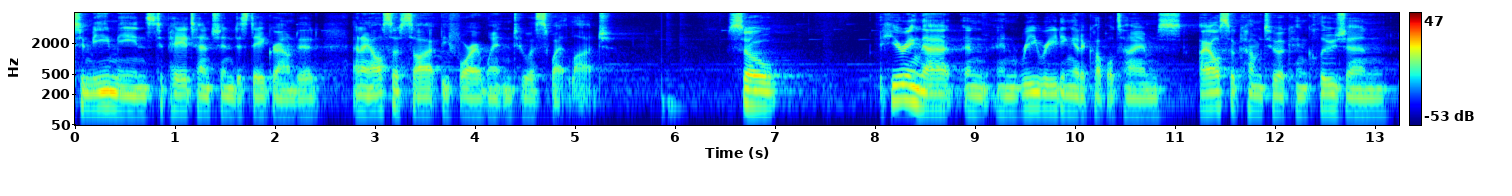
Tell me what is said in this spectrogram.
to me means to pay attention, to stay grounded, and I also saw it before I went into a sweat lodge. So, hearing that and, and rereading it a couple times, I also come to a conclusion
